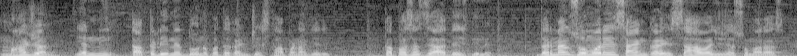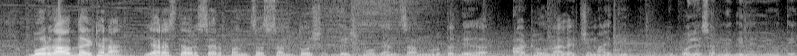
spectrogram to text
महाजन यांनी तातडीने दोन पथकांची स्थापना केली तपासाचे आदेश दिले. दरम्यान सोमवारी सायंकाळी सहा वाजेच्या सुमारास बोरगाव दैठणा या रस्त्यावर सरपंच संतोष देशमुख यांचा मृतदेह आढळून आल्याची माहिती ही पोलिसांनी दिलेली होती.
